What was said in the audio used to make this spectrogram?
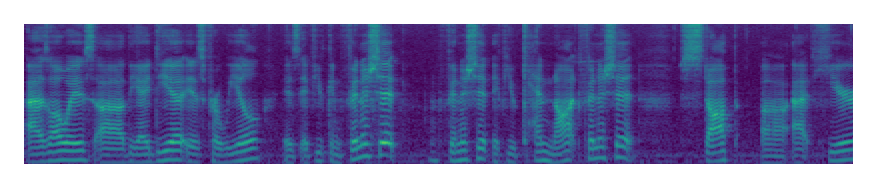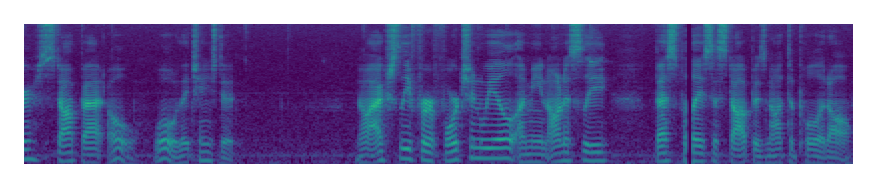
as always, uh, the idea is for Wheel is if you can finish it, finish it. If you cannot finish it, stop uh, at here, stop at, oh, whoa, they changed it. No, actually for Fortune Wheel, I mean, honestly, best place to stop is not to pull at all.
